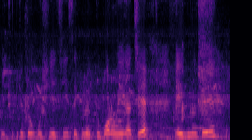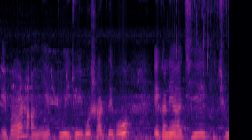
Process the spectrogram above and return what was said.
যে ছোটো ছোটো বসিয়েছি, সেগুলো একটু বড় হয়ে গেছে। এইগুলোতে এবার আমি একটু এই জৈব সার দেব। এখানে আছে কিছু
